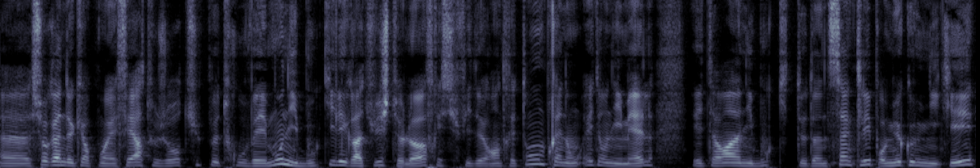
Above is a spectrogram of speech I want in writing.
euh, sur graindecoeur.fr, toujours, tu peux trouver mon e-book, il est gratuit, je te l'offre, il suffit de rentrer ton prénom et ton email, et tu auras un e-book qui te donne 5 clés pour mieux communiquer,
